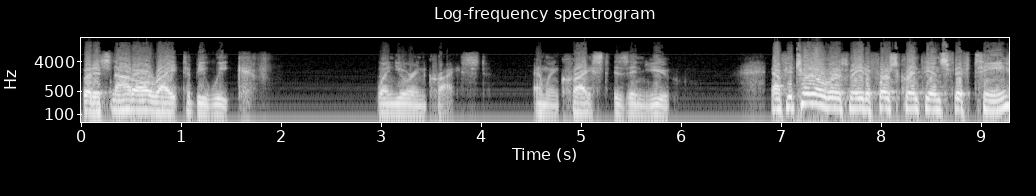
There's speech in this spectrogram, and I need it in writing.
But it's not all right to be weak when you're in Christ and when Christ is in you. Now, if you turn over with me to 1 Corinthians 15,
